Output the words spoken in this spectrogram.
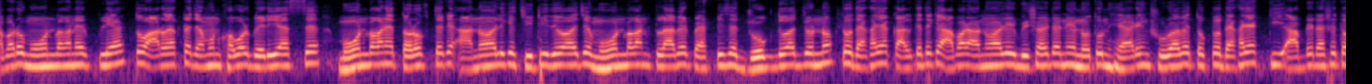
আবারও মোহনবাগানের প্লেয়ার তো আরও একটা যেমন খবর বেরিয়ে আসছে, মোহনবাগানের তরফ থেকে আনোয়ালিকে চিঠি দেওয়া হয়েছে মোহনবাগান ক্লাবের প্র্যাকটিসে যোগ দেওয়ার জন্য। তো দেখা যাক কালকে থেকে আবার আনোয়ালির বিষয়টা নিয়ে নতুন হেয়ারিং শুরু হবে। তো তো দেখা যাক কি আপডেট আসে, তো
